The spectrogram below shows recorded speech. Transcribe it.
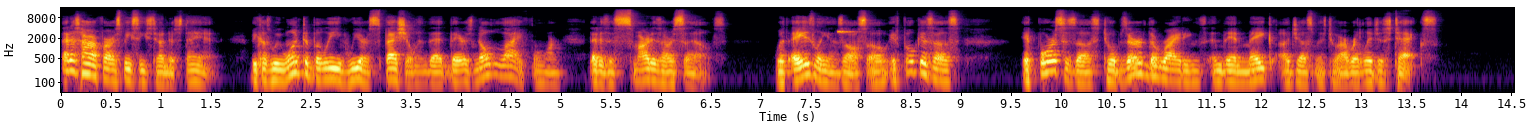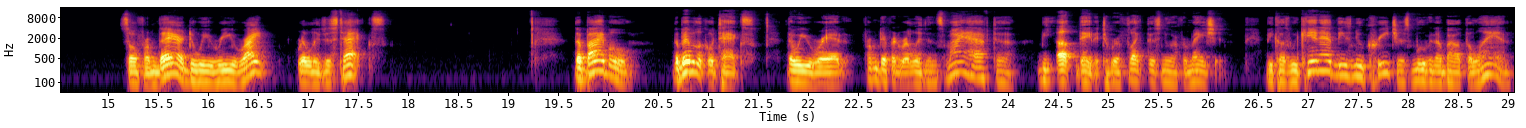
That is hard for our species to understand because we want to believe we are special and that there's no life form that is as smart as ourselves. With aliens also, it focuses us it forces us to observe the writings and then make adjustments to our religious texts. So from there do we rewrite religious texts. The Bible, the biblical texts that we read from different religions might have to be updated to reflect this new information because we can't have these new creatures moving about the land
